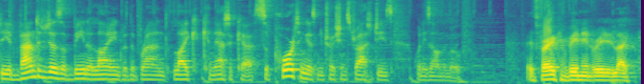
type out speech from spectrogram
the advantages of being aligned with a brand like Kinetica, supporting his nutrition strategies when he's on the move. It's very convenient really, like,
